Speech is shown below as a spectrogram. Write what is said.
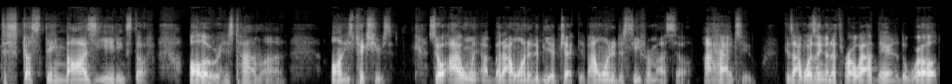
disgusting, nauseating stuff all over his timeline on these pictures. So I went, uh, but I wanted to be objective. I wanted to see for myself. I had to, because I wasn't going to throw out there into the world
